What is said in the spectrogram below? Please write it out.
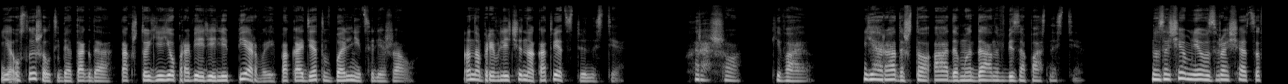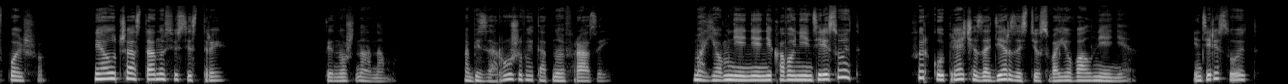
«Я услышал тебя тогда, так что ее проверили первой, пока дед в больнице лежал. Она привлечена к ответственности». «Хорошо», — киваю. «Я рада, что Адам и Дан в безопасности. Но зачем мне возвращаться в Польшу? Я лучше останусь у сестры». «Ты нужна нам», — обезоруживает одной фразой. «Моё мнение никого не интересует?» Фыркую, пряча за дерзостью свое волнение. «Интересует».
